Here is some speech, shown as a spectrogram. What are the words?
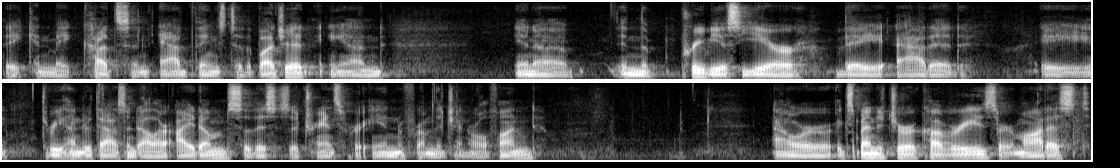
they can make cuts and add things to the budget. And in a in the previous year, they added a $300,000 item, so this is a transfer in from the general fund. Our expenditure recoveries are modest.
